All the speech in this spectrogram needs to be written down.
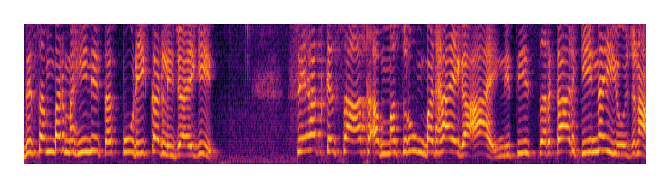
दिसंबर महीने तक पूरी कर ली जाएगी। सेहत के साथ अब मशरूम बढ़ाएगा आय। नीतीश सरकार की नई योजना।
